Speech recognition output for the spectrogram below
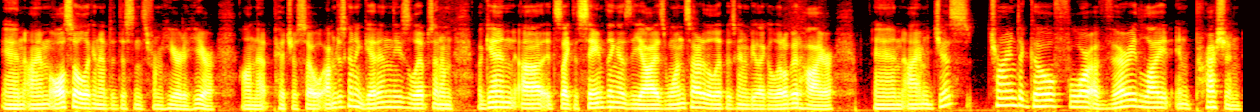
and I'm also looking at the distance from here to here on that picture. So I'm just going to get in these lips, and I'm, again, uh, it's like the same thing as the eyes. One side of the lip is going to be like a little bit higher, and I'm just trying to go for a very light impression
